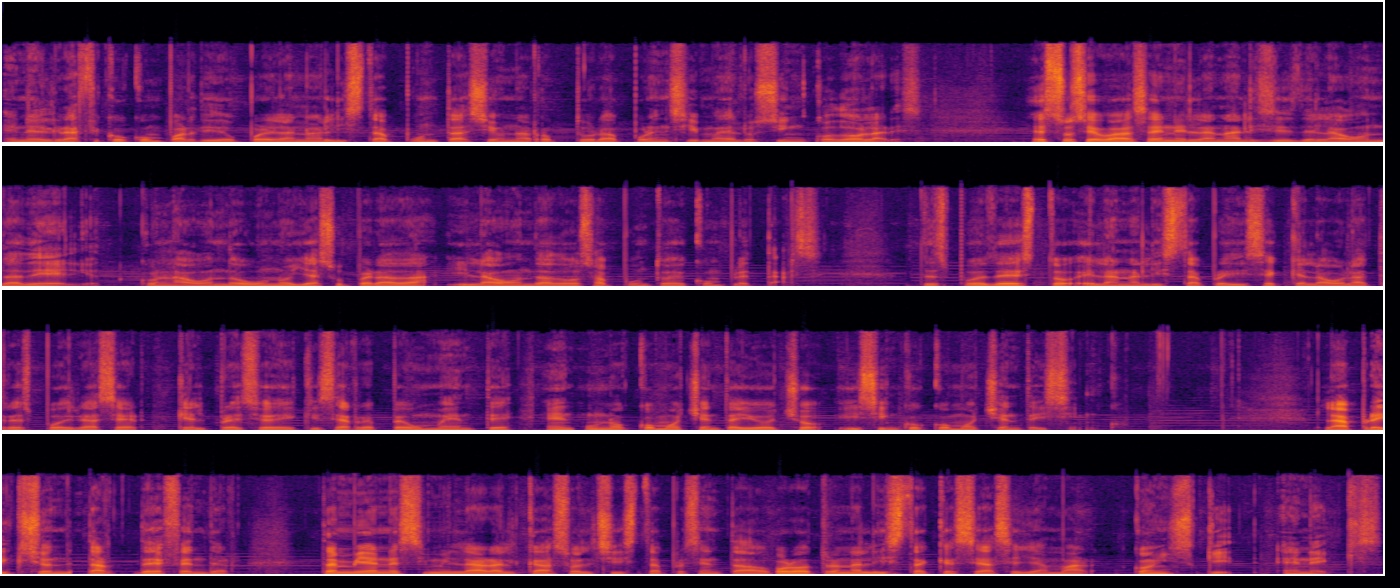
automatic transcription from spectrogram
En el gráfico compartido por el analista apunta hacia una ruptura por encima de los 5 dólares. Esto se basa en el análisis de la onda de Elliot, con la onda 1 ya superada y la onda 2 a punto de completarse. Después de esto, el analista predice que la ola 3 podría ser que el precio de XRP aumente en 1,88 y 5,85. La predicción de Dark Defender también es similar al caso alcista presentado por otro analista que se hace llamar CoinSkit NX.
